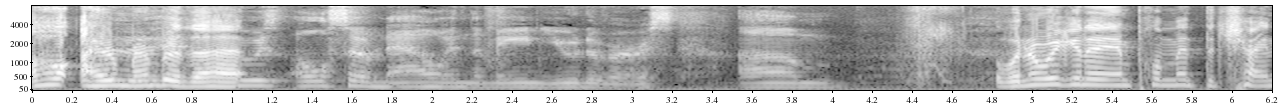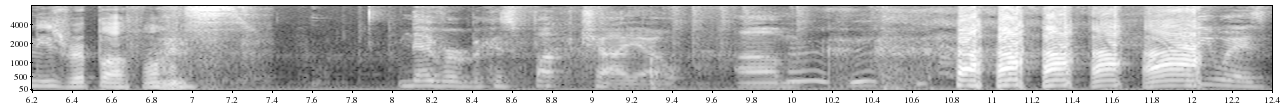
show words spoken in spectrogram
oh, I remember Who- that. Who's also now in the main universe. Um, When are we gonna implement the Chinese ripoff ones? Never, because fuck Chaiyo. Um, anyways,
